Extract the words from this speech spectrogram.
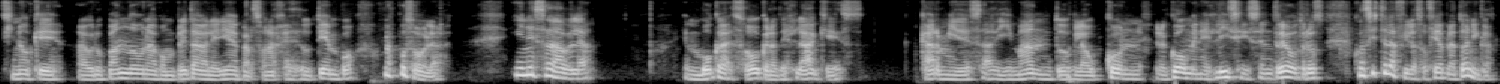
sino que, agrupando una completa galería de personajes de su tiempo, nos puso a hablar. Y en esa habla, en boca de Sócrates, Laques, Cármides, Adimanto, Glaucón, Ergómenes, Lisis, entre otros, consiste en la filosofía platónica.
